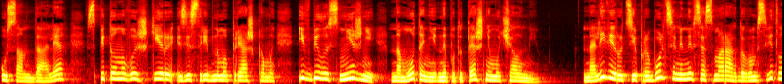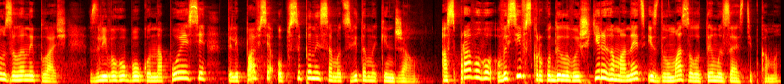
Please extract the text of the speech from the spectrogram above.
у сандаліях з пітонової шкіри зі срібними пряжками і в білосніжній, намотаній непотутешньому чалмі. На лівій руці прибульця мінився смарагдовим світлом зелений плащ, з лівого боку на поясі теліпався обсипаний самоцвітами кінджал. А з правого висів з крокодилової шкіри гаманець із двома золотими застіпками.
